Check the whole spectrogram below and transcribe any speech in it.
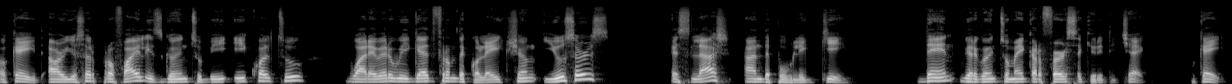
okay, our user profile is going to be equal to whatever we get from the collection users slash and the public key. Then we are going to make our first security check. Okay,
